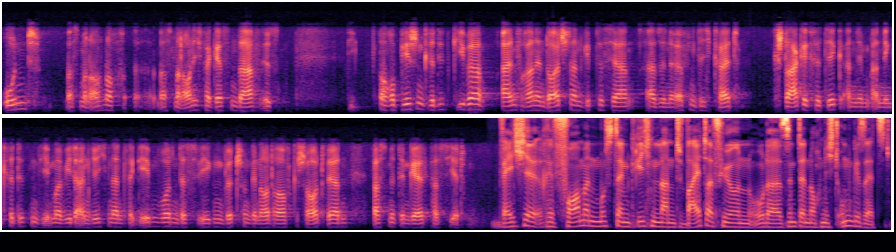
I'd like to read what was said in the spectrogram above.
Und was man auch noch, was man auch nicht vergessen darf, ist, europäischen Kreditgeber, allen voran in Deutschland, gibt es ja also in der Öffentlichkeit starke Kritik an, dem, an den Krediten, die immer wieder an Griechenland vergeben wurden. Deswegen wird schon genau darauf geschaut werden, was mit dem Geld passiert. Welche Reformen muss denn Griechenland weiterführen oder sind denn noch nicht umgesetzt?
